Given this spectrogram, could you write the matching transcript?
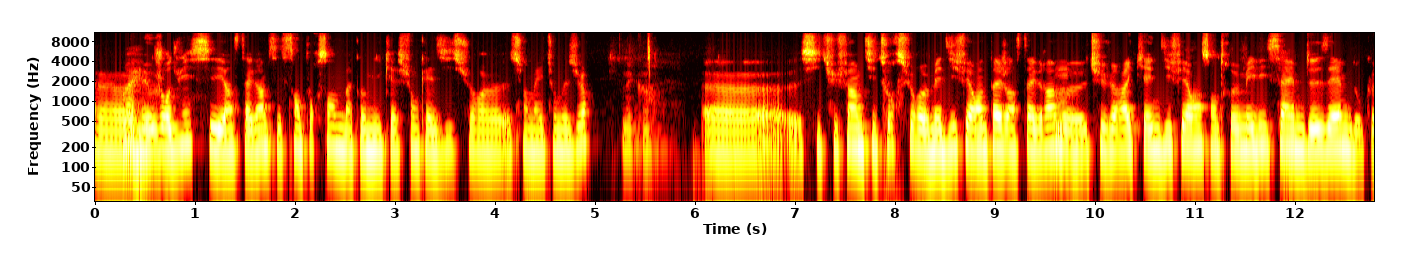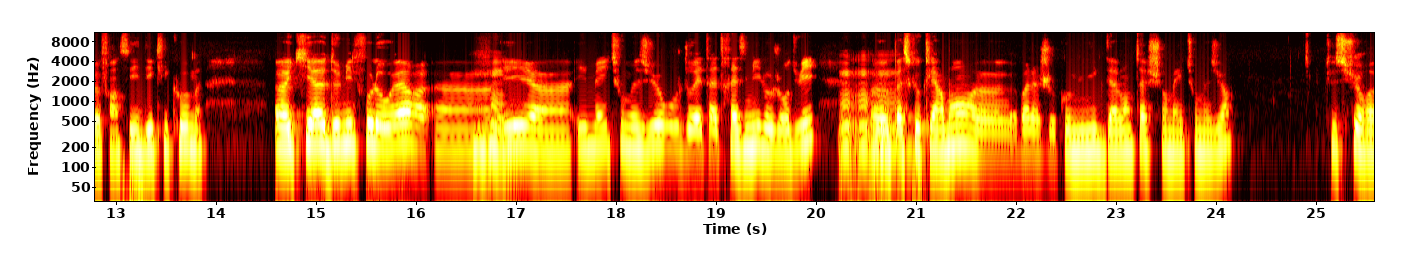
Mais aujourd'hui, c'est Instagram, c'est 100% de ma communication quasi sur, sur My To Mesure. D'accord. Euh, si tu fais un petit tour sur euh, mes différentes pages Instagram, mm. euh, tu verras qu'il y a une différence entre Melissa M2M, donc enfin c'est Idéclicome, qui a 2000 followers mm-hmm. et, et Made to Mesure où je dois être à 13 000 aujourd'hui parce que clairement voilà je communique davantage sur Made to Mesure que sur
